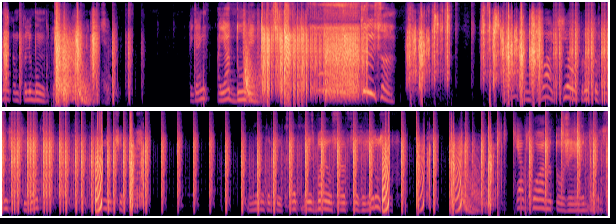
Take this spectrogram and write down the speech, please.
Да, там по-любому кто-то. А я, а я дурень. Крыса! Там два чела просто в крыше сидят. Вообще пофиг. Мы такие. Кстати, я избавился от всех вирусов. И от Хуана тоже я избавился.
